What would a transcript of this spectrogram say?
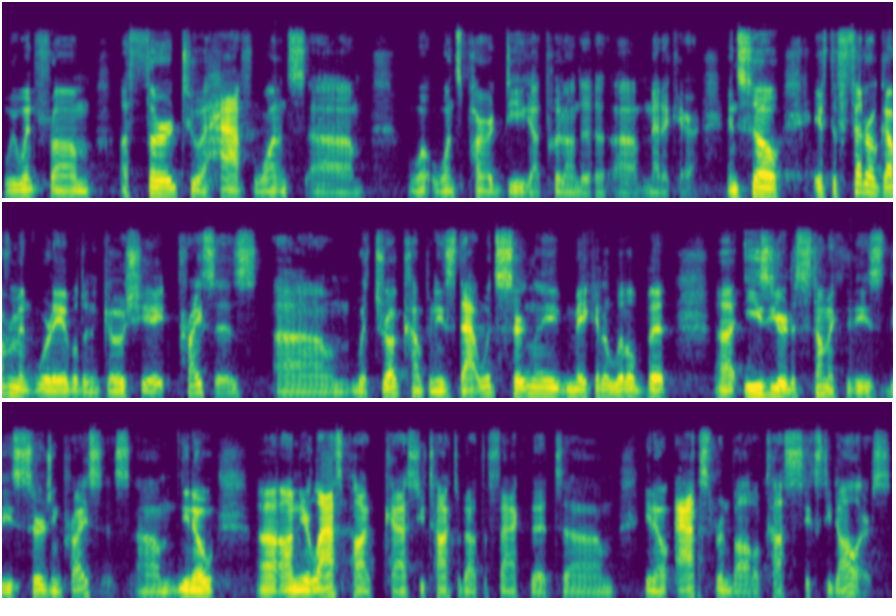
We went from a third to a half once um, once Part D got put onto uh, Medicare. And so, if the federal government were able to negotiate prices um, with drug companies, that would certainly make it a little bit uh, easier to stomach these these surging prices. Um, you know, uh, on your last podcast, you talked about the fact that um, you know aspirin bottle costs sixty dollars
